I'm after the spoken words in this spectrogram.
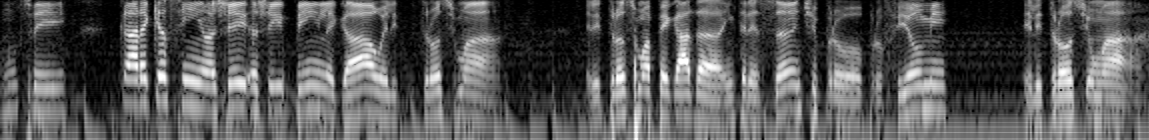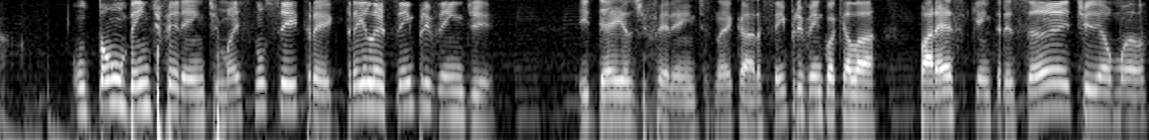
não sei. Cara, é que assim, eu achei, achei bem legal. Ele trouxe uma. Ele trouxe uma pegada interessante pro, pro filme. Ele trouxe uma. Um tom bem diferente, mas não sei, tra trailer sempre vem de ideias diferentes, né, cara? Sempre vem com aquela. Parece que é interessante, é uma,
